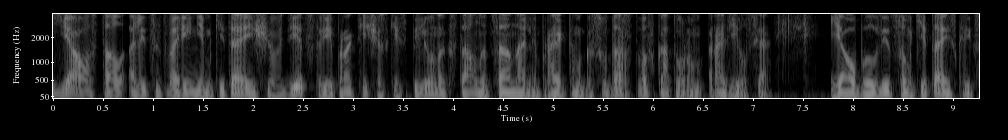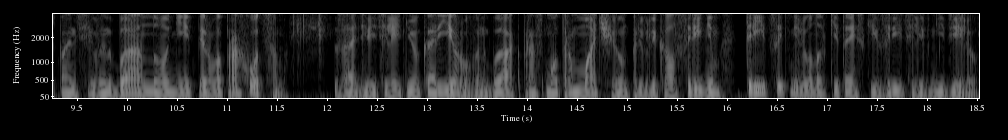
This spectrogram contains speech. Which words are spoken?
Яо стал олицетворением Китая еще в детстве и практически с пеленок стал национальным проектом государства, в котором родился. Яо был лицом китайской экспансии в НБА, но не первопроходцем. За девятилетнюю карьеру в НБА к просмотрам матчей он привлекал в среднем 30 миллионов китайских зрителей в неделю.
